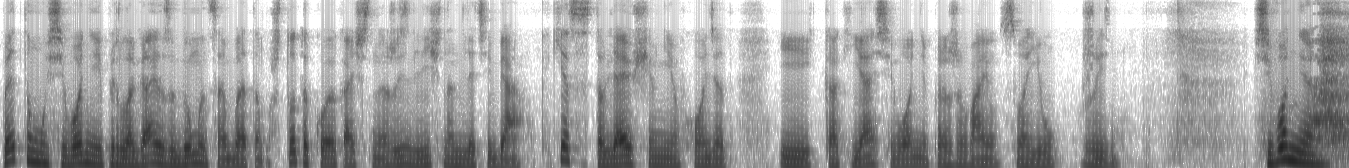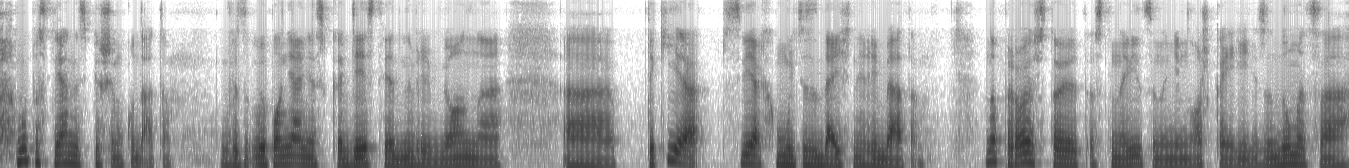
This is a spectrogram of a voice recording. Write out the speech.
Поэтому сегодня и предлагаю задуматься об этом, что такое качественная жизнь лично для тебя, какие составляющие в нее входят и как я сегодня проживаю свою жизнь. Сегодня мы постоянно спешим куда-то, выполняем несколько действий одновременно, э, такие сверхмультизадачные ребята. Но порой стоит остановиться на немножко и задуматься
